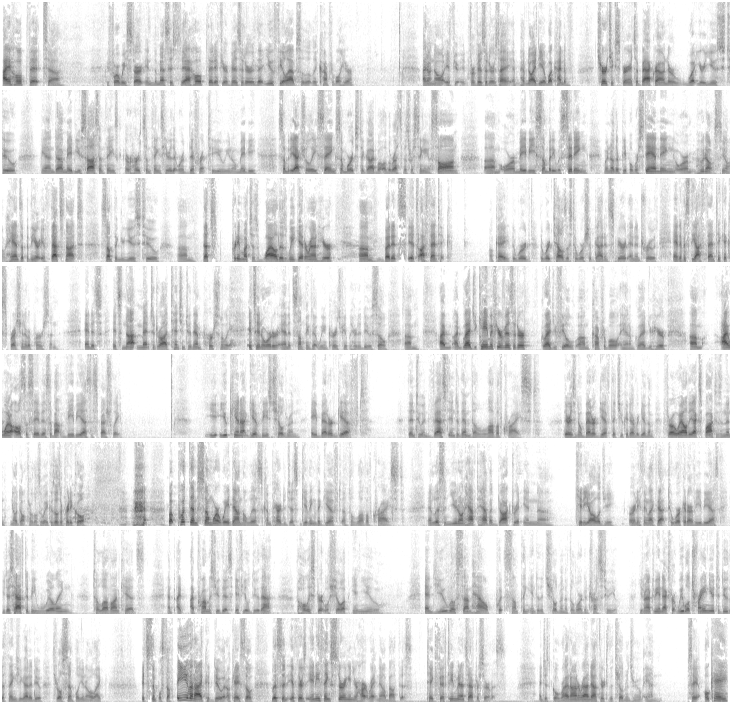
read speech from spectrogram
I hope that uh, before we start in the message today, I hope that if you're a visitor, that you feel absolutely comfortable here. I don't know if you're, for visitors, I have no idea what kind of church experience or background or what you're used to. And uh, maybe you saw some things or heard some things here that were different to you. You know, maybe somebody actually saying some words to God while the rest of us were singing a song. Um, or maybe somebody was sitting when other people were standing, or who knows, you know, hands up in the air. If that's not something you're used to, um, that's pretty much as wild as we get around here. Um, but it's it's authentic. Okay, the word the word tells us to worship God in spirit and in truth. And if it's the authentic expression of a person, and it's it's not meant to draw attention to them personally. It's in order, and it's something that we encourage people here to do. So um, I'm I'm glad you came. If you're a visitor, glad you feel um, comfortable, and I'm glad you're here. Um, I want to also say this about VBS, especially. You, you cannot give these children a better gift than to invest into them the love of Christ. There is no better gift that you could ever give them. Throw away all the Xboxes and then, no, don't throw those away because those are pretty cool. but put them somewhere way down the list compared to just giving the gift of the love of Christ. And listen, you don't have to have a doctorate in uh, kidiology or anything like that to work at our VBS. You just have to be willing to love on kids. And I, I promise you this if you'll do that, the Holy Spirit will show up in you. And you will somehow put something into the children that the Lord entrusts to you. You don't have to be an expert. We will train you to do the things you got to do. It's real simple, you know, like it's simple stuff. Even I could do it. Okay, so listen, if there's anything stirring in your heart right now about this, take 15 minutes after service and just go right on around out there to the children's room and say, okay,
